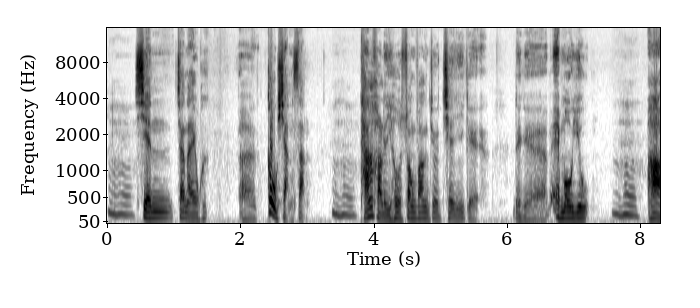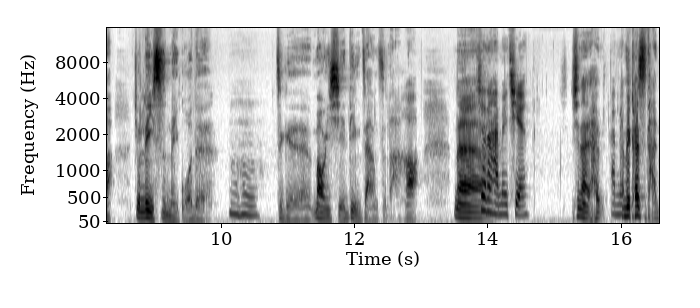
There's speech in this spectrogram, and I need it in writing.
嗯哼，先将来会呃构想上，嗯哼，谈好了以后，双方就签一个那个 M O U，嗯哼，啊，就类似美国的，嗯哼，这个贸易协定这样子了哈。那现在还没签，现在还还没。开始谈，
